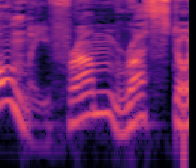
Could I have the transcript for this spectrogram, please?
Only from Rust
